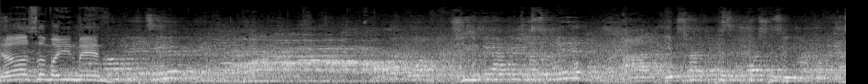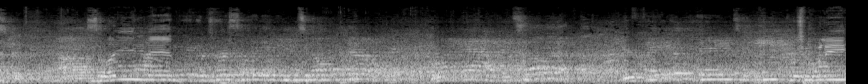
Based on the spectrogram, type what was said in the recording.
here's the main man. A minute. Uh, you'll start you something you don't know right now and tell them your favorite thing to eat for Jubilee.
